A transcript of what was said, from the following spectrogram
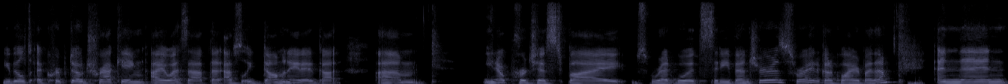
you built a crypto tracking iOS app that absolutely dominated, got um, you know, purchased by Redwood City Ventures, right? It got acquired by them. And then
